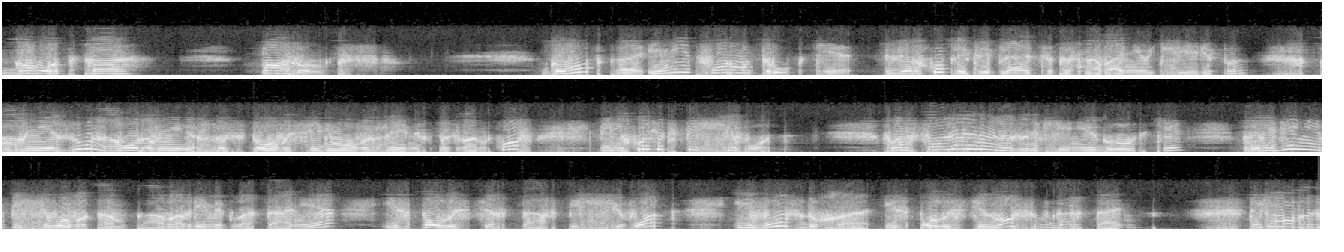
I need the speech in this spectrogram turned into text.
Глотка. Парункс. Глотка имеет форму трубки. Вверху прикрепляется к основанию черепа, а внизу на уровне шестого-седьмого шейных позвонков переходит в пищевод. Функциональное назначение глотки – проведение пищевого комка во время глотания из полости рта в пищевод и воздуха из полости носа в гортань. Таким образом,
